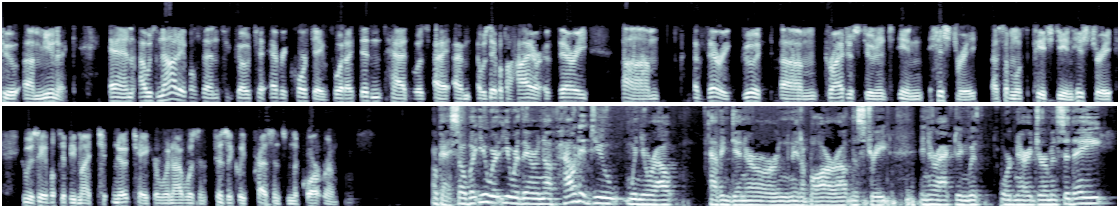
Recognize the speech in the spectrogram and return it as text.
to uh, Munich. And I was not able then to go to every court date. What I didn't had was I, I was able to hire a very um, a very good um, graduate student in history, uh, someone with a PhD in history, who was able to be my t- note taker when I wasn't physically present in the courtroom. Okay, so but you were you were there enough. How did you, when you were out having dinner or in, in a bar or out in the street, interacting with ordinary Germans, did they?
